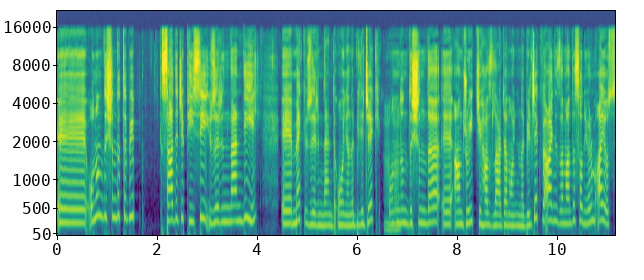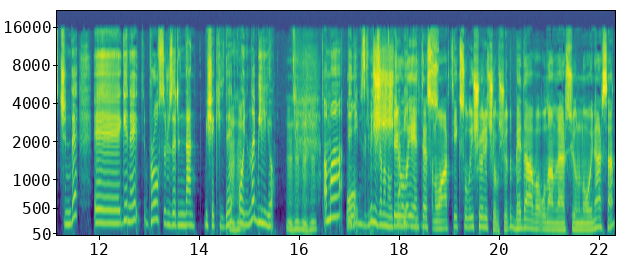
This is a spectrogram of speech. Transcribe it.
E, onun dışında tabii sadece PC üzerinden değil e, Mac üzerinden de oynanabilecek. Onun dışında e, Android cihazlardan oynanabilecek ve aynı zamanda sanıyorum iOS için de e, gene browser üzerinden bir şekilde oynanabiliyor. Hı hı hı hı. Ama O dediğimiz gibi ne zaman olacağı şey olayı bilmiyoruz. enteresan. O RTX olayı şöyle çalışıyordu. Bedava olan versiyonunu oynarsan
